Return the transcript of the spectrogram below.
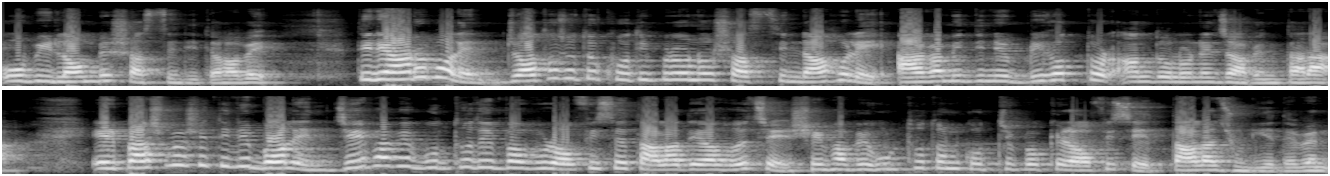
অবিলম্বে শাস্তি দিতে হবে। তিনি আরও বলেন, যথাযথ ক্ষতিপূরণ ও শাস্তি না হলে আগামী দিনে বৃহত্তর আন্দোলনে যাবেন তারা। এর পাশাপাশি তিনি বলেন, যেভাবে বুদ্ধদেববাবুর অফিসে তালা দেওয়া হয়েছে, সেভাবে ঊর্ধ্বতন কর্তৃপক্ষের অফিসে তালা ঝুলিয়ে দেবেন।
